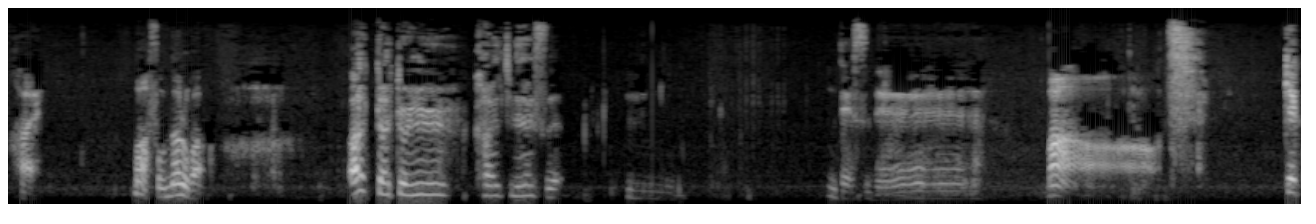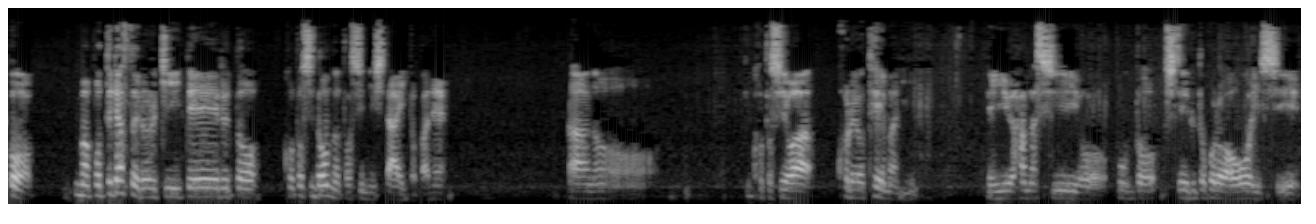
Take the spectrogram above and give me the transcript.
はい。まあ、そんなのがあったという感じです。うん、ですね。まあ、結構、まあ、ポッドキャストいろいろ聞いてると、今年どんな年にしたいとかね、あの、今年はこれをテーマにっていう話を本当しているところが多いし、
